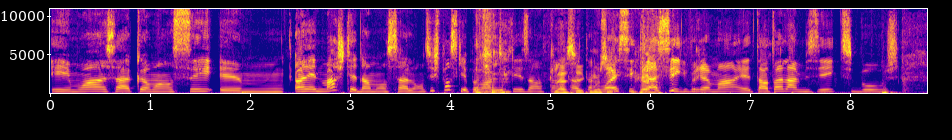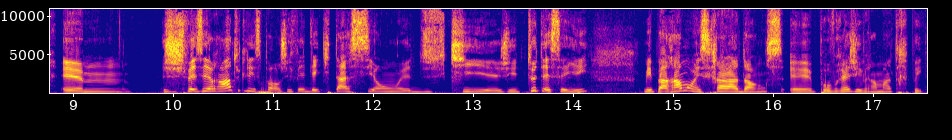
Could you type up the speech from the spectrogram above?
Et moi, ça a commencé. euh, honnêtement, j'étais dans mon salon. Tu sais, je pense qu'il y a pas mal tous les enfants. Classique, moi. Ouais, c'est classique, vraiment. Euh, T'entends la musique, tu bouges. Euh, je faisais vraiment tous les sports. J'ai fait de l'équitation, euh, du ski, euh, j'ai tout essayé. Mes parents m'ont inscrit à la danse. Euh, pour vrai, j'ai vraiment trippé. Tu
